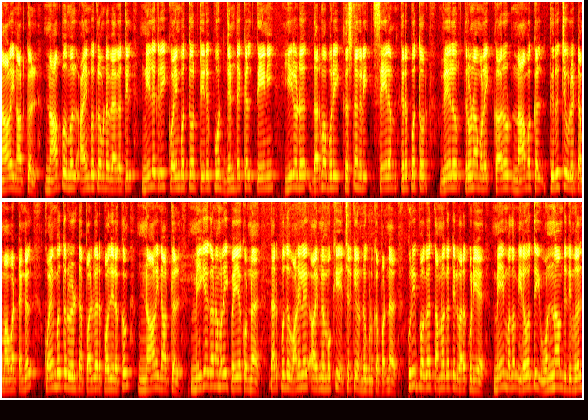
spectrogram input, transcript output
நாளை நாட்கள் நாற்பது முதல் ஐம்பது கிலோமீட்டர் வேகத்தில் நீலகிரி கோயம்புத்தூர் திருப்பூர் திண்டுக்கல் தேனி ஈரோடு தருமபுரி கிருஷ்ணகிரி சேலம் திருப்பத்தூர் வேலூர் திருவண்ணாமலை கரூர் நாமக்கல் திருச்சி உள்ளிட்ட மாவட்டங்கள் கோயம்புத்தூர் உள்ளிட்ட பல்வேறு பகுதிகளுக்கும் நாளை நாட்கள் மிக கனமழை பெய்யக்கூடிய தற்போது வானிலை ஆய்வு முக்கிய எச்சரிக்கை ஒன்று கொடுக்கப்பட்டனர். குறிப்பாக தமிழகத்தில் வரக்கூடிய மே மாதம் இருபத்தி ஒன்றாம் தேதி முதல்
